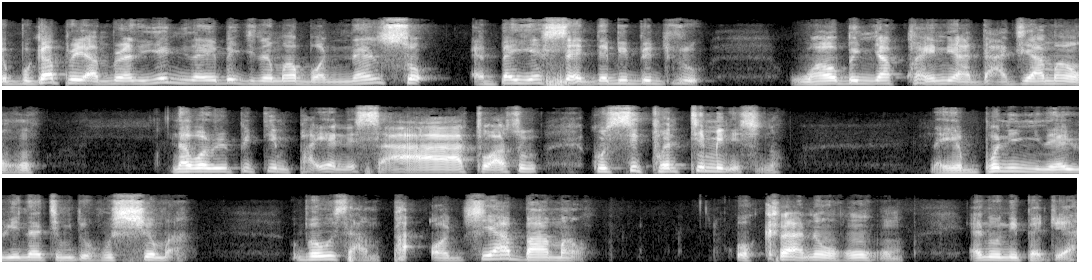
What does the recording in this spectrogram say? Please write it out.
ebuga prayer mmerɛ no yɛn nyinaa yɛbɛgyina mu abɔ nanso ɛbɛyɛ sɛ dabi bɛduru wɔn a kwan ne adagye ama wɔn ho na wɔrepiti mpaeɛ ne saa toa so kɔsi twenty minutes no na yɛbɔ ne nyinaa wie na tim de ho hyɛ mu a wobɛhu sɛ ampa ɔgye aba ama wo. Okra ne ohonhom ɛne onipadua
